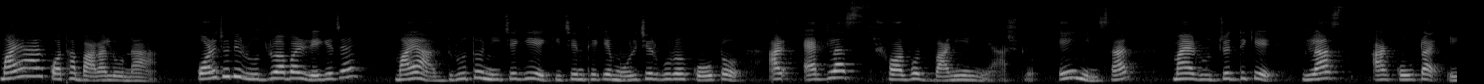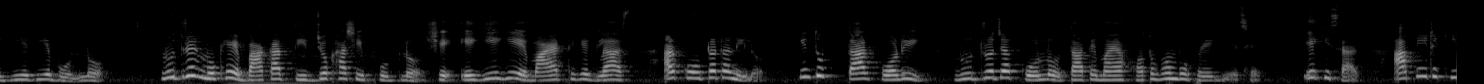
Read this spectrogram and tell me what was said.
মায়া আর কথা বাড়ালো না। পরে যদি রুদ্র আবার রেগে যায়, মায়া দ্রুত নিচে গিয়ে কিচেন থেকে মরিচের গুঁড়োর কৌটো আর এক গ্লাস শরবত বানিয়ে নিয়ে আসলো। এই নিন, স্যার। মায়া রুদ্রের দিকে গ্লাস আর কৌটা এগিয়ে দিয়ে বলল, রুদ্রের মুখে বাঁকা তীর্যক হাসি ফুটল। সে এগিয়ে গিয়ে মায়ার থেকে গ্লাস আর কৌটাটা নিল। কিন্তু তারপরই রুদ্র যা করল তাতে মায়া হতভম্ব হয়ে গিয়েছে। এ কি স্যার, আপনি এটা কি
